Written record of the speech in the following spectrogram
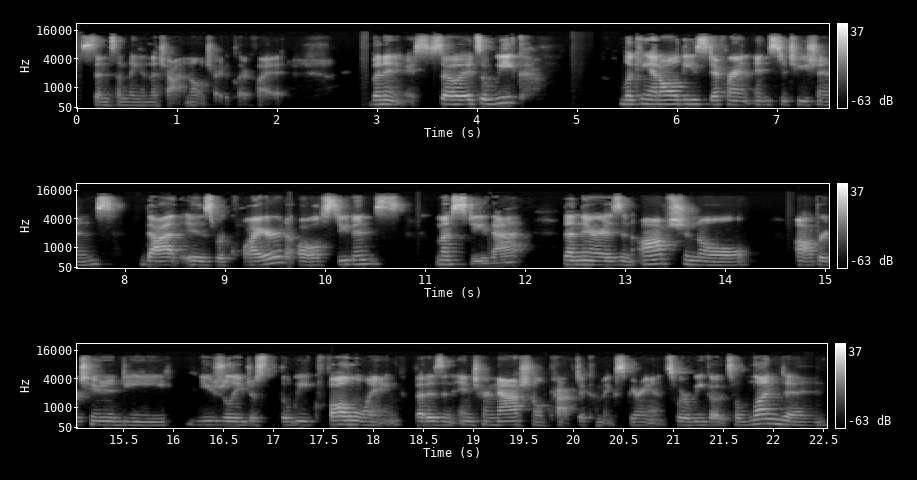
send something in the chat and I'll try to clarify it. But anyways, so it's a week looking at all these different institutions that is required. All students must do that. Then there is an optional opportunity, usually just the week following, that is an international practicum experience where we go to London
